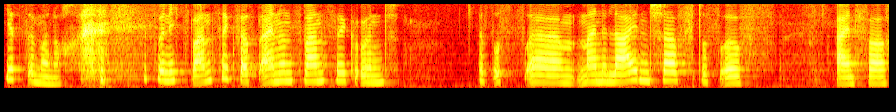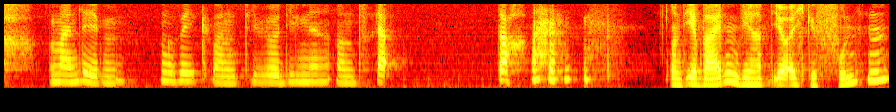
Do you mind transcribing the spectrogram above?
jetzt immer noch. Jetzt bin ich 20, fast 21 und es ist ähm, meine Leidenschaft, es ist einfach mein Leben. Musik und die Violine und ja, doch. und ihr beiden, wie habt ihr euch gefunden?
